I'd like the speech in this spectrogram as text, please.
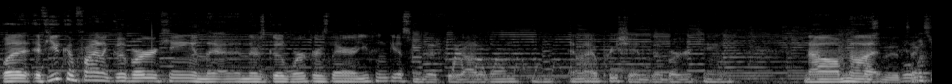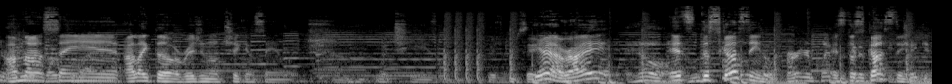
But if you can find a good Burger King and, there, and there's good workers there, you can get some good food out of them. Mm-hmm. And I appreciate a good Burger King. Now I'm not. Well, what's Texas. your I'm not saying? I like the original chicken sandwich with cheese. Just Yeah, that. right. Hell, It's disgusting. go to a Burger place It's and get a fucking disgusting.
